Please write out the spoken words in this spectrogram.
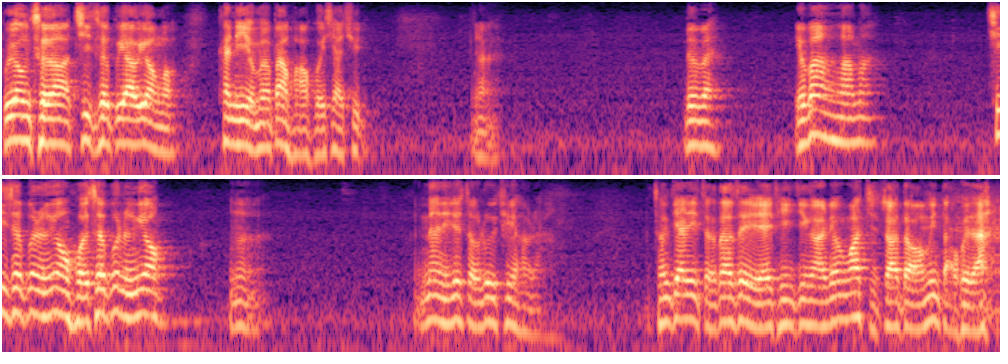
不用车啊，汽车不要用哦，看你有没有办法活下去，啊，对不对？有办法吗？汽车不能用，火车不能用，嗯，那你就走路去好了，从家里走到这里来听经啊，连袜子抓到阿弥倒回来。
